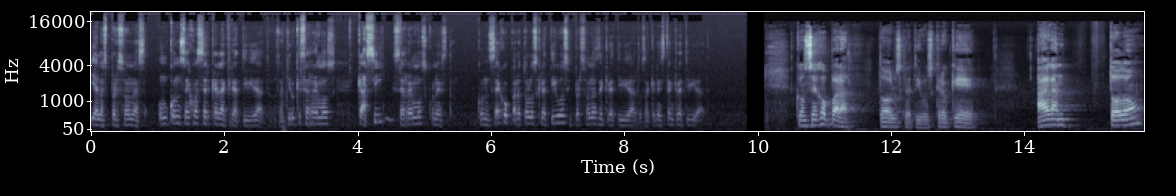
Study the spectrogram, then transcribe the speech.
y a las personas, un consejo acerca de la creatividad. O sea, quiero que cerremos, casi cerremos con esto. Consejo para todos los creativos y personas de creatividad, o sea, que necesitan creatividad. Consejo para todos los creativos. Creo que hagan todo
